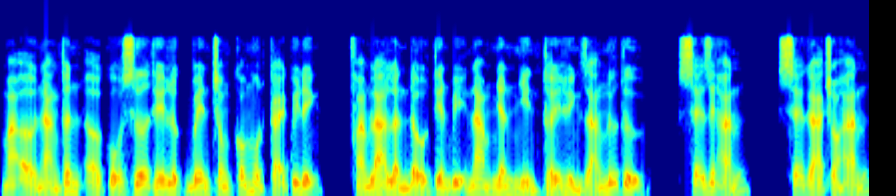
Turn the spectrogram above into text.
Mà ở nàng thân ở cổ xưa thế lực bên trong có một cái quy định, phàm là lần đầu tiên bị nam nhân nhìn thấy hình dáng nữ tử, sẽ giết hắn, sẽ gả cho hắn.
